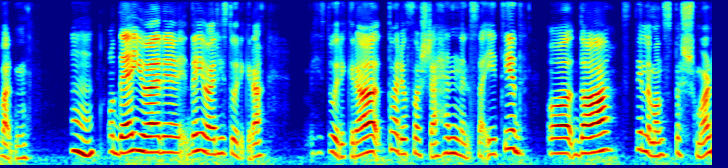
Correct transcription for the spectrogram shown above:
verden. Mm. Og det gjør, det gjør historikere. Historikere tar jo for seg hendelser i tid, og da stiller man spørsmål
